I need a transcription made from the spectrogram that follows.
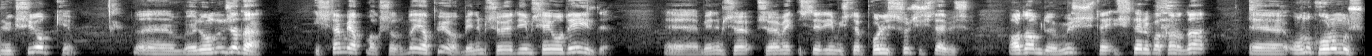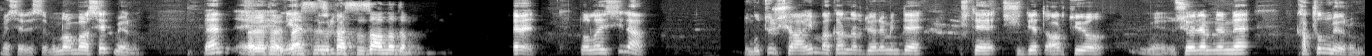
lüksü yok ki. E, böyle olunca da işlem yapmak zorunda yapıyor. Benim söylediğim şey o değildi. E, benim sö- söylemek istediğim işte polis suç işlemiş, adam dövmüş, işte İçişleri Bakanı da e, onu korumuş meselesi. Bundan bahsetmiyorum. Ben e, Evet evet ben sizin örgütü- kastınızı anladım. Evet. Dolayısıyla bu tür Şahin Bakanları döneminde işte şiddet artıyor e, söylemlerine katılmıyorum.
